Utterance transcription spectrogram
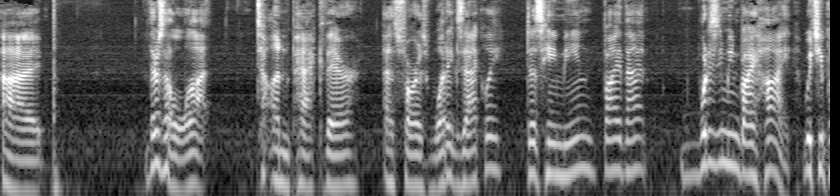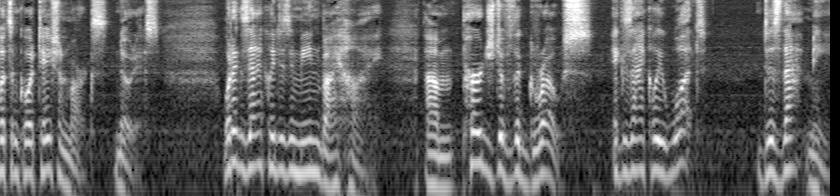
uh, there's a lot to unpack there as far as what exactly does he mean by that? What does he mean by high, which he puts in quotation marks, notice? What exactly does he mean by high? Um, purged of the gross, exactly what does that mean?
